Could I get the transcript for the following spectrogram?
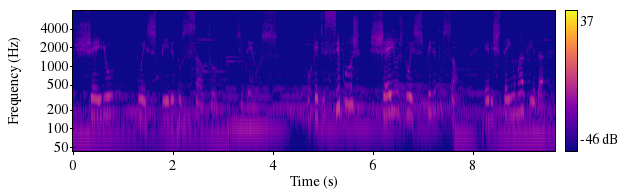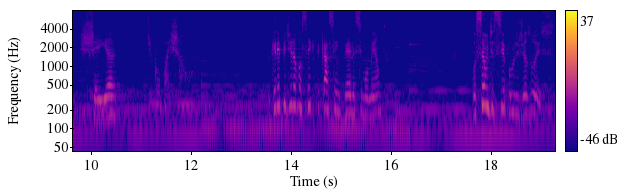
cheio do Espírito Santo de Deus. Porque discípulos cheios do Espírito Santo, eles têm uma vida cheia de compaixão. Eu queria pedir a você que ficasse em pé nesse momento. Você é um discípulo de Jesus?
